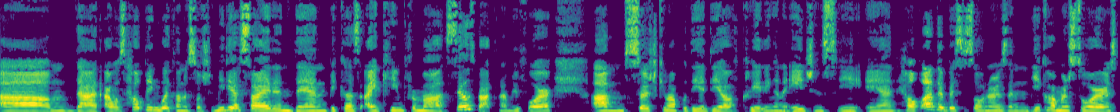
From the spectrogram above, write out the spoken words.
um, that I was helping with on a social media side, and then because I came from a sales background before, um, Serge came up with the idea of creating an agency and help other business owners and e-commerce stores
